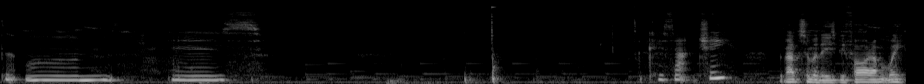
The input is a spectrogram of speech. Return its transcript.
That one is Kisatchie. We've had some of these before, haven't we?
